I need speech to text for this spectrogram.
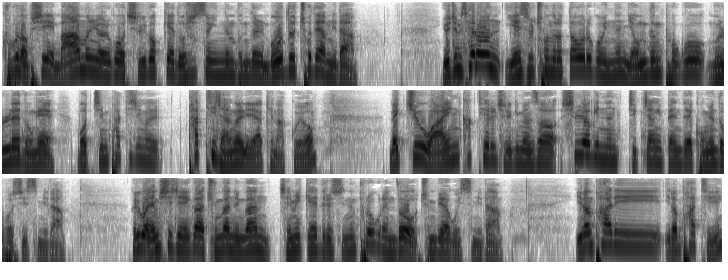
구분 없이 마음을 열고 즐겁게 노실 수 있는 분들 모두 초대합니다. 요즘 새로운 예술촌으로 떠오르고 있는 영등포구 물레동에 멋진 파티장을, 파티장을 예약해 놨고요. 맥주, 와인, 칵테일을 즐기면서 실력 있는 직장인 밴드의 공연도 볼 수 있습니다. 그리고 MCJ가 중간중간 재밌게 해드릴 수 있는 프로그램도 준비하고 있습니다. 이런 파리, 이런 파티,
